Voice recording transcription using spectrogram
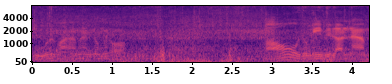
หูมาแม่งก็ไม่ออก เอาตรงนี้มีร้านน้ำ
